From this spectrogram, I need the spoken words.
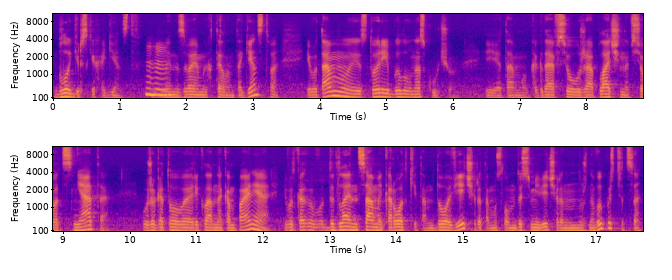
блогерских агентств. Мгм. Мы называем их talent-агентства. И вот там историй было у нас кучу. И там, когда все уже оплачено, все отснято, уже готовая рекламная кампания, и вот, дедлайн самый короткий, там, до вечера, там, условно, до 7 вечера нам нужно выпуститься,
